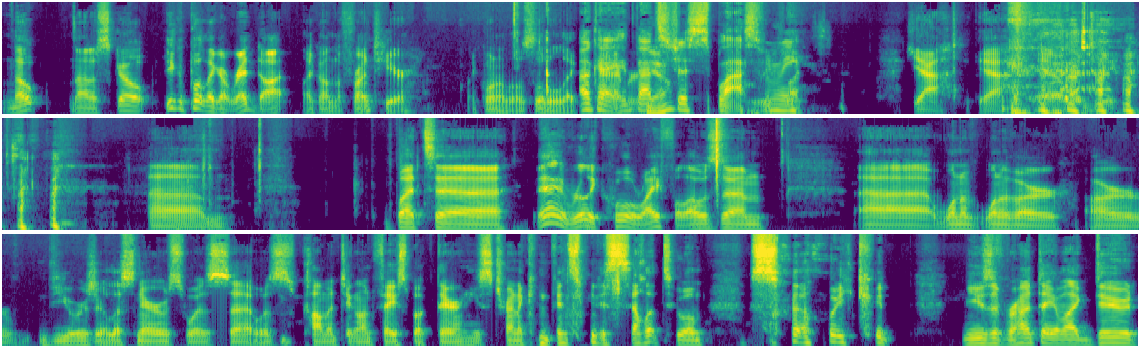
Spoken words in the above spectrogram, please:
Nope, not a scope. You could put like a red dot, like on the front here, like one of those little like. Okay, grabber that's Yeah. just blasphemy. reflex. Yeah, yeah, yeah. it would be. um, but uh, yeah, really cool rifle. I was um, uh, one of one of our our viewers or listeners was uh, was commenting on Facebook there, and he's trying to convince me to sell it to him so we could use it for hunting. I'm like, dude,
